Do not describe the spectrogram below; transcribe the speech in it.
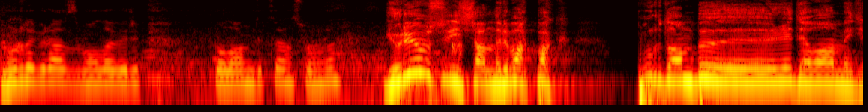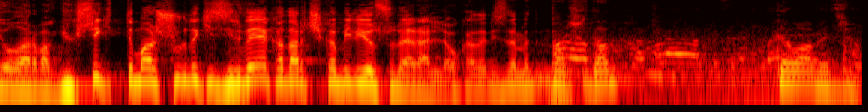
Burada biraz mola verip dolandıktan sonra Görüyor musun insanları bak bak. Buradan böyle devam ediyorlar bak. Yüksek ihtimal şuradaki zirveye kadar çıkabiliyorsun herhalde. O kadar izlemedim de. karşıdan devam edeceğim.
